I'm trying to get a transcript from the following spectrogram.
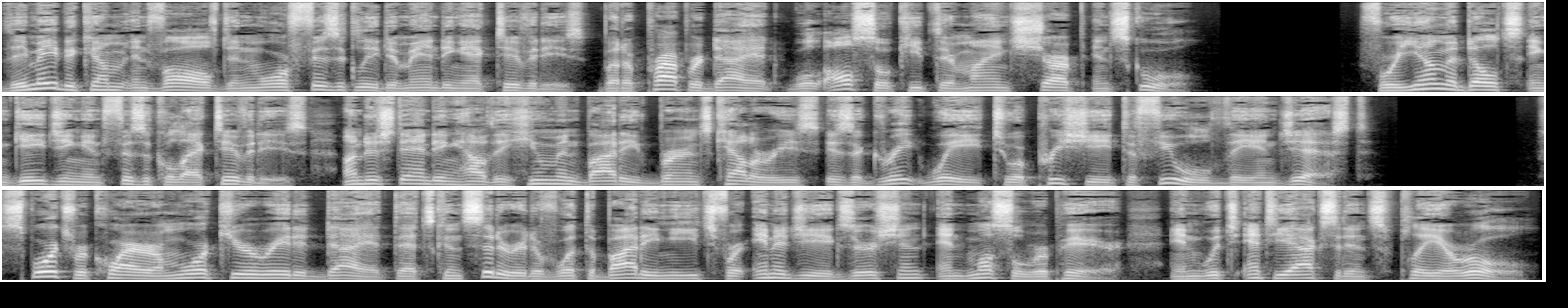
They may become involved in more physically demanding activities, but a proper diet will also keep their minds sharp in school. For young adults engaging in physical activities, understanding how the human body burns calories is a great way to appreciate the fuel they ingest. Sports require a more curated diet that's considerate of what the body needs for energy exertion and muscle repair, in which antioxidants play a role.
